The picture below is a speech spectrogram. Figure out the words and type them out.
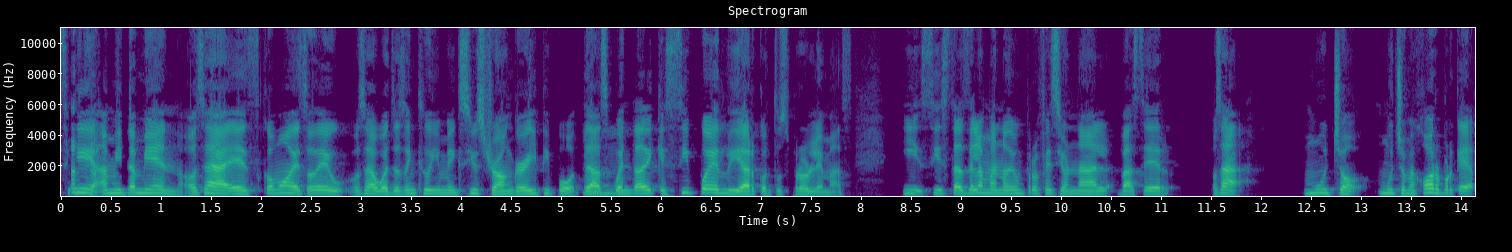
Sí, a mí también. O sea, es como eso de, o sea, what doesn't kill you makes you stronger y tipo, te das cuenta de que sí puedes lidiar con tus problemas. Y si estás de la mano de un profesional, va a ser, o sea, mucho, mucho mejor, porque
